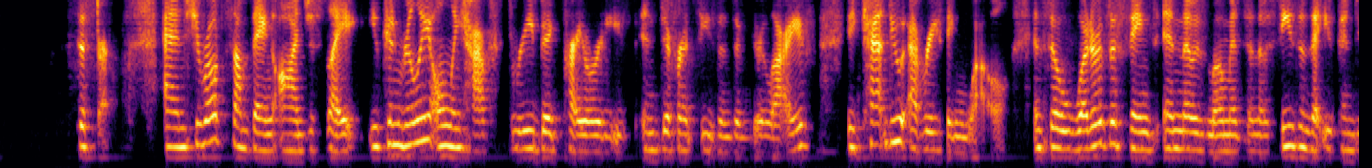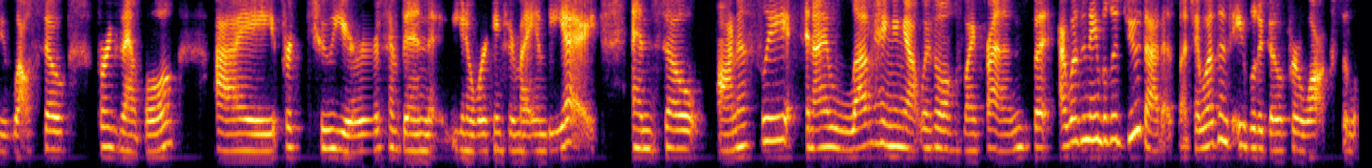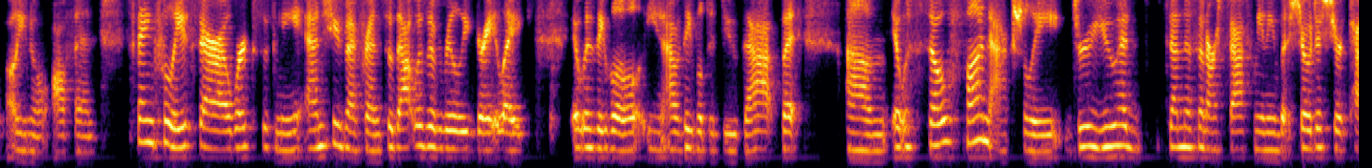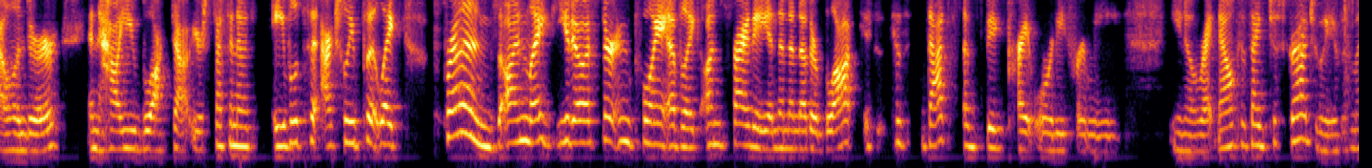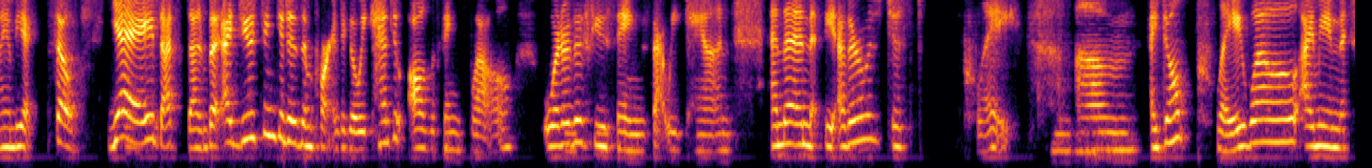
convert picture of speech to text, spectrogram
sister. And she wrote something on just like you can really only have three big priorities in different seasons of your life. You can't do everything well. And so, what are the things in those moments and those seasons that you can do well? So, for example, I, for two years, have been, you know, working through my MBA. And so, honestly, and I love hanging out with all of my friends, but I wasn't able to do that as much. I wasn't able to go for walks, uh, you know, often. Thankfully, Sarah works with me and she's my friend. So that was a really great, like, it was able, you know, I was able to do that. But um, it was so fun, actually. Drew, you had done this in our staff meeting, but showed us your calendar and how you blocked out your stuff. And I was able to actually put like friends on like, you know, a certain point of like on Friday and then another block because that's a big priority for me, you know, right now because I just graduated with my MBA. So, yay, that's done. But I do think it is important to go, we can't do all the things well. What are the few things that we can? And then the other was just play. Mm-hmm. Um, I don't play well. I mean,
